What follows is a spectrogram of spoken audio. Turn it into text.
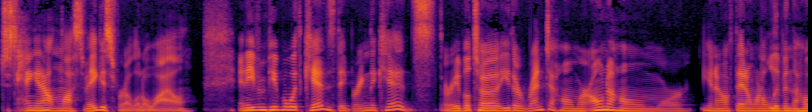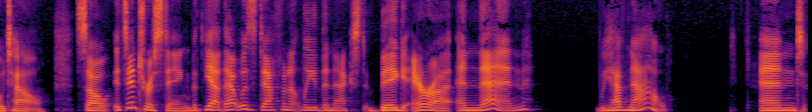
just hanging out in las vegas for a little while. And even people with kids they bring the kids. They're able to either rent a home or own a home or you know if they don't want to live in the hotel. So it's interesting but yeah that was definitely the next big era. And then we have now. And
